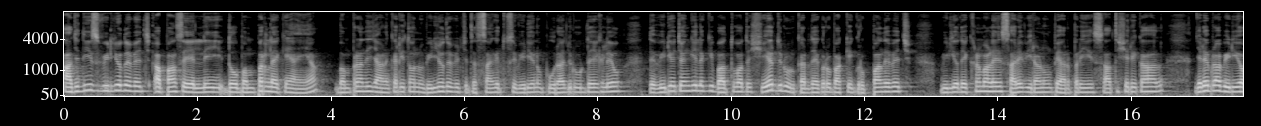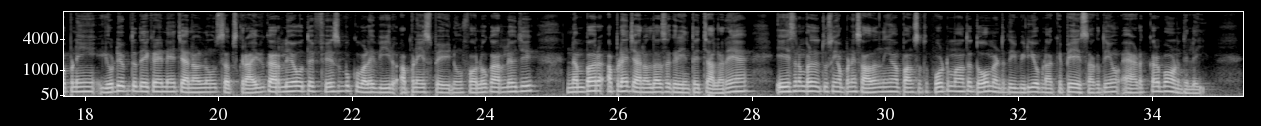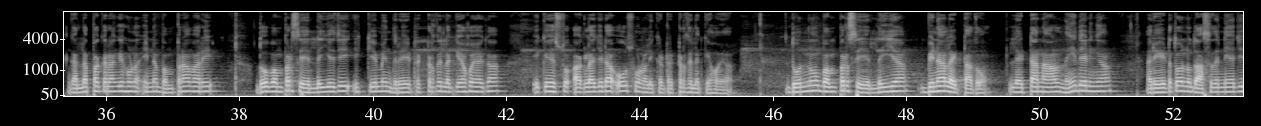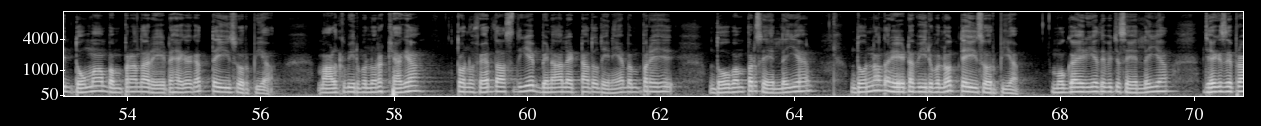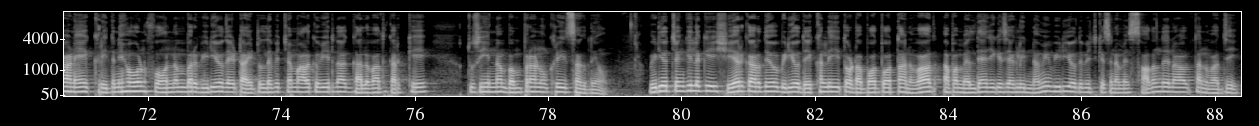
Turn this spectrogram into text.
ਅੱਜ ਦੀ ਇਸ ਵੀਡੀਓ ਦੇ ਵਿੱਚ ਆਪਾਂ ਸੇਲ ਲਈ ਦੋ ਬੰਪਰ ਲੈ ਕੇ ਆਏ ਹਾਂ। ਬੰਪਰਾਂ ਦੀ ਜਾਣਕਾਰੀ ਤੁਹਾਨੂੰ ਵੀਡੀਓ ਦੇ ਵਿੱਚ ਦੱਸਾਂਗੇ। ਤੁਸੀਂ ਵੀਡੀਓ ਨੂੰ ਪੂਰਾ ਜ਼ਰੂਰ ਦੇਖ ਲਿਓ ਤੇ ਵੀਡੀਓ ਚੰਗੀ ਲੱਗੀ ਵੱਧ ਤੋਂ ਵੱਧ ਸ਼ੇਅਰ ਜ਼ਰੂਰ ਕਰਦਿਆ ਕਰੋ ਬਾਕੀ ਗਰੁੱਪਾਂ ਦੇ ਵਿੱਚ। ਵੀਡੀਓ ਦੇਖਣ ਵਾਲੇ ਸਾਰੇ ਵੀਰਾਂ ਨੂੰ ਪਿਆਰ ਭਰੀ ਸਤਿ ਸ਼੍ਰੀ ਅਕਾਲ। ਜਿਹੜੇ ਭਰਾ ਵੀਡੀਓ ਆਪਣੀ YouTube ਤੇ ਦੇਖ ਰਹੇ ਨੇ, ਚੈਨਲ ਨੂੰ ਸਬਸਕ੍ਰਾਈਬ ਕਰ ਲਿਓ ਤੇ Facebook ਵਾਲੇ ਵੀਰ ਆਪਣੇ ਇਸ ਪੇਜ ਨੂੰ ਫੋਲੋ ਕਰ ਲਿਓ ਜੀ। ਨੰਬਰ ਆਪਣੇ ਚੈਨਲ ਦਾ ਸਕਰੀਨ ਤੇ ਚੱਲ ਰਿਹਾ ਹੈ। ਇਸ ਨੰਬਰ ਤੇ ਤੁਸੀਂ ਆਪਣੇ ਸਾਧਨ ਦੀਆਂ 500 ਫੋਟੋਆਂ ਤੇ 2 ਮਿੰਟ ਦੀ ਵੀਡੀਓ ਬਣਾ ਕੇ ਭੇਜ ਸਕਦੇ ਹੋ ਐਡ ਕਰਵਾਉਣ ਦੇ ਲਈ। ਗੱਲ ਆਪਾਂ ਕਰਾਂਗੇ ਹੁਣ ਇਹਨਾਂ ਬੰਪਰਾਂ ਬਾਰੇ। ਦੋ ਬੰਪਰ ਸੇਲ ਲਈ ਹੈ ਜੀ, ਇੱਕ ਇਹ ਮਹਿੰਦਰੇ ਟਰੈਕਟਰ ਤੇ ਲੱਗਿਆ ਹੋਇਆ ਹੈਗਾ ਇੱਕ ਇਸ ਤੋਂ ਅਗਲਾ ਜਿਹੜਾ ਉਹ ਸੋਨਾਲੀਕਾ ਟਰੈਕਟਰ ਤੇ ਲੱਗਿਆ ਹੋਇਆ। ਦੋਨੋਂ ਬੰਪਰ ਸੇਲ ਲਈ ਆ, ਬਿਨਾਂ ਲਾਈਟਾਂ ਤੋਂ। ਲਾਈਟਾਂ ਨਾਲ ਨਹੀਂ ਦੇਣੀਆਂ। ਰੇਟ ਤੁਹਾਨੂੰ ਦੱਸ ਦਿੰਨੇ ਆ ਜੀ, ਦੋਵਾਂ ਬੰਪਰਾਂ ਦਾ ਰੇਟ ਹੈਗਾ ਗਾ 2300 ਰੁਪਿਆ ਮਾਲਕ ਵੀਰ ਵੱਲੋਂ ਰੱਖਿਆ ਗਿਆ। ਤੁਹਾਨੂੰ ਫਿਰ ਦੱਸ ਦਈਏ, ਬਿਨਾਂ ਲਾਈਟਾਂ ਤੋਂ ਦੇਣੇ ਆ ਬੰਪਰ, ਇਹ ਦੋ ਬੰਪਰ ਸੇਲ ਲਈ ਆ। ਦੋਨਾਂ ਦਾ ਰੇਟ ਆ ਵੀਰ ਵੱਲੋਂ 2300 ਰੁਪਿਆ ਮੋਗਾ ਏਰੀਆ ਦੇ ਵਿੱਚ ਸੇਲ ਲਈ ਆ। ਜੇ ਕਿਸੇ ਭਰਾ ਨੇ ਖਰੀਦਣੇ ਹੋਣ, ਫੋਨ ਨੰਬਰ, ਵੀਡੀਓ ਦੇ ਟਾਈਟਲ ਦੇ ਵਿੱਚ ਆ ਮਾਲਕ ਵੀਰ ਦਾ। ਗੱਲਬਾਤ ਕਰਕੇ ਤੁਸੀਂ ਇਹਨਾਂ ਬੰਪਰਾਂ ਨੂੰ ਖਰੀਦ ਸਕਦੇ ਹੋ। ਵੀਡੀਓ ਚੰਗੀ ਲੱਗੀ ਸ਼ੇਅਰ ਕਰ ਦਿਓ, ਵੀਡੀਓ ਦੇਖਣ ਲਈ ਤੁਹਾਡਾ ਬਹੁਤ ਬਹੁਤ ਧੰਨਵਾਦ। ਆਪਾਂ ਮਿਲਦੇ ਹਾਂ ਜੀ ਕਿਸੇ ਅਗਲੀ ਨਵੀਂ ਵੀਡੀਓ ਦੇ ਵਿੱਚ ਕਿਸੇ ਨਵੇਂ ਸਾਧਨ ਦੇ ਨਾਲ। ਧੰਨਵਾਦ ਜੀ।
